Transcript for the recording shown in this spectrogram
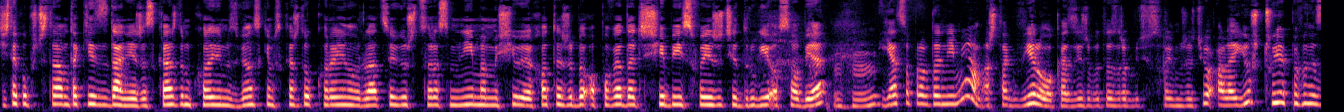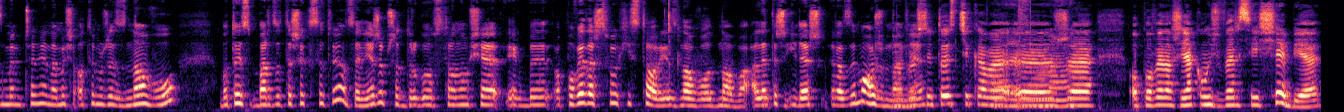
Gdzieś taką przeczytałam takie zdanie, że z każdym kolejnym związkiem, z każdą kolejną relacją już coraz mniej mamy siły i ochotę, żeby opowiadać siebie i swoje życie drugiej osobie. Mhm. Ja co prawda nie miałam aż tak wielu okazji, żeby to zrobić w swoim życiu, ale już czuję pewne zmęczenie na myśl o tym, że znowu, bo to jest bardzo też ekscytujące, nie? Że przed drugą stroną się jakby opowiadasz swoją historię znowu od nowa, ale też ileż razy można, No nie? właśnie to jest ciekawe, e, no. że opowiadasz jakąś wersję siebie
